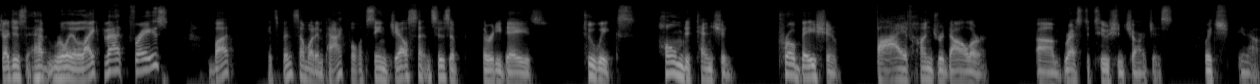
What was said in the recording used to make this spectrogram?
Judges haven't really liked that phrase, but it's been somewhat impactful. I've seen jail sentences of 30 days, two weeks, home detention, probation, $500 um, restitution charges, which, you know,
